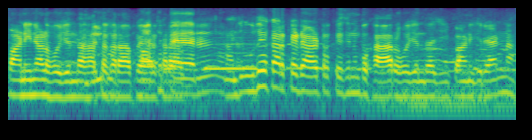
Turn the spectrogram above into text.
ਪਾਣੀ ਨਾਲ ਹੋ ਜਾਂਦਾ ਹੱਥ ਖਰਾਬ ਪੈਰ ਖਰਾਬ। ਹਾਂਜੀ ਉਹਦੇ ਕਰਕੇ ਡਾਕਟਰ ਕਿਸੇ ਨੂੰ ਬੁਖਾਰ ਹੋ ਜਾਂਦਾ ਜੀ ਪਾਣੀ 'ਚ ਰਹਿਣ ਨਾਲ।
